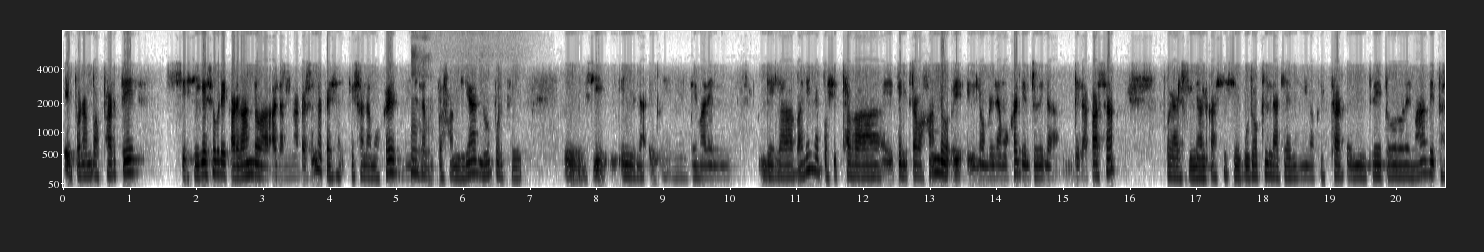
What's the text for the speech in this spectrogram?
eh, por ambas partes, se sigue sobrecargando a, la misma persona, que es, a la mujer, en la propia familiar, ¿no? Porque eh, sí, en, el tema del, de la pandemia, pues estaba eh, trabajando eh, el hombre y la mujer dentro de la, de la casa, pues al final casi seguro que la que ha tenido que estar pendiente de todo lo demás, de todo,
